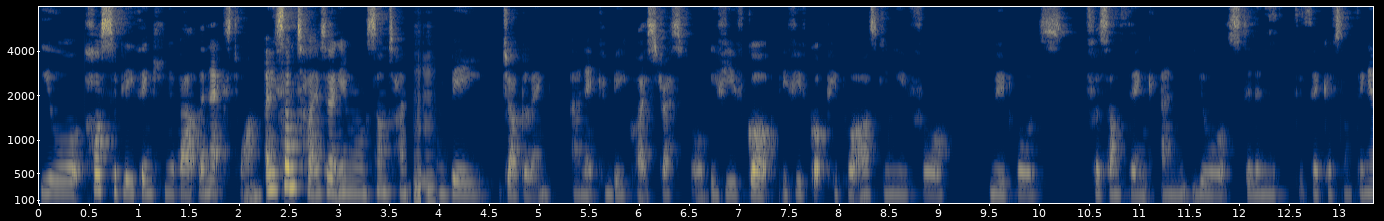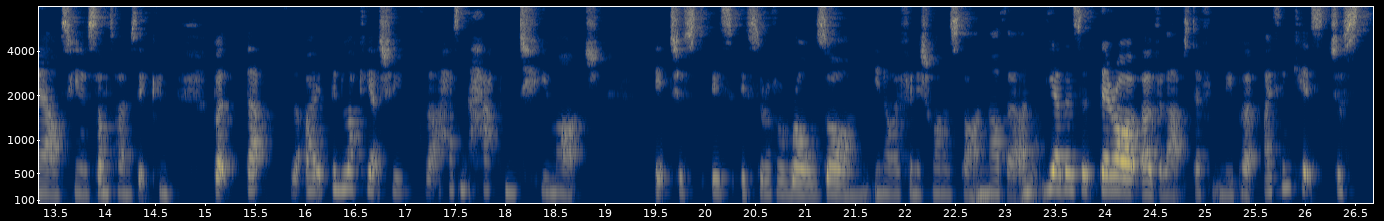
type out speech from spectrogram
you're possibly thinking about the next one and sometimes don't get me wrong sometimes mm. it can be juggling and it can be quite stressful if you've got if you've got people asking you for mood boards for something and you're still in the thick of something else you know sometimes it can but that i've been lucky actually that hasn't happened too much it just is, is sort of a rolls on. You know, I finish one and start another. And yeah, there's a, there are overlaps definitely, but I think it's just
